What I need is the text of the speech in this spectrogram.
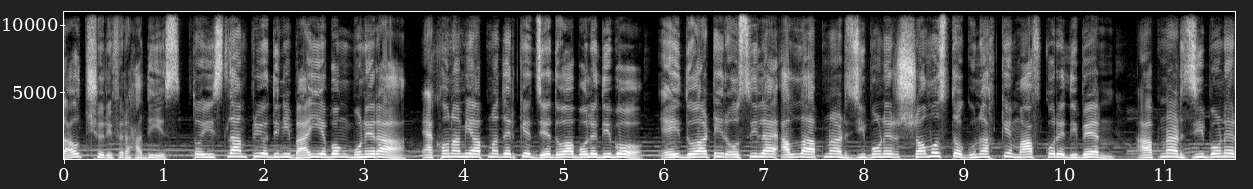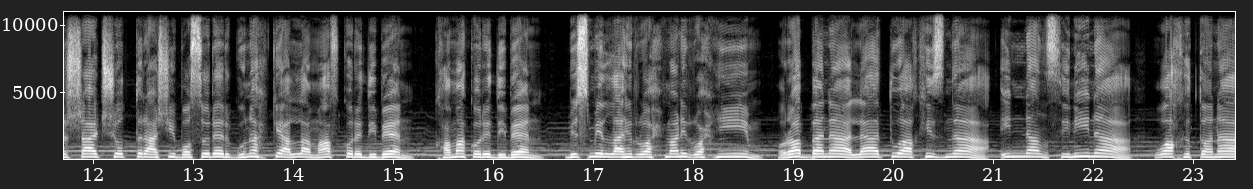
দাউদ শরীফের হাদিস। তো ইসলাম প্রিয় দিনী ভাই এবং বোনেরা, এখন আমি আপনাদেরকে যে দোয়া বলে দিব, এই দোয়াটির ওসিলায় আল্লাহ আপনার জীবনের সমস্ত গুনাহকে মাফ করে দিবেন। আপনার জীবনের ষাট, সত্তর, আশি বছরের গুনাহকে আল্লাহ মাফ করে দিবেন। ক্ষমা করে দিবেন। বিসমিল্লাহির রহমানির রহিম। রব্বানা লা তুআখিজনা ইন্নান সিনিনা ওয়াখতানা।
